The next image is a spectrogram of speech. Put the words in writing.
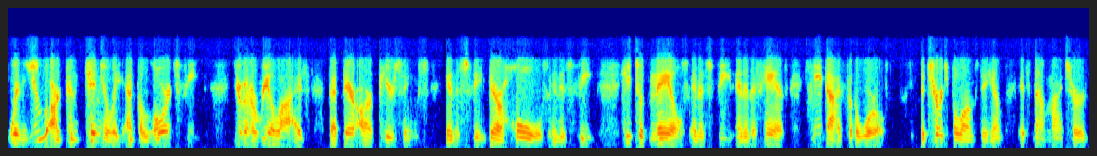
When you are continually at the Lord's feet, you're going to realize that there are piercings in his feet. There are holes in his feet. He took nails in his feet and in his hands. He died for the world. The church belongs to him. It's not my church.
